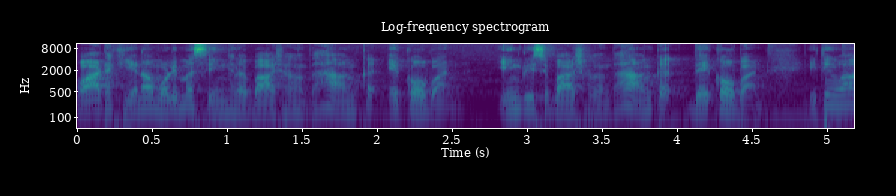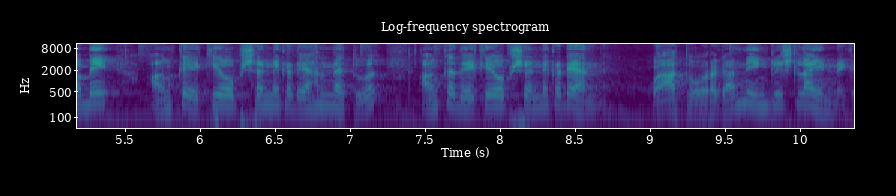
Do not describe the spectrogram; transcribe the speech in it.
වාට කියන මුලිම සිංහල භාෂසඳ අංක එකෝබන් ඉංග්‍රිසි භාෂ සඳහා අංක දෙකෝබන් ඉතින්වා මේ අංක එක ඔප්ෂන් එකට යන්න නැතුව අංක දෙක ඔප්ෂන් එකට යන්න. ඔයා තෝරගන්න ඉංගලිස් ලයින් එක.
